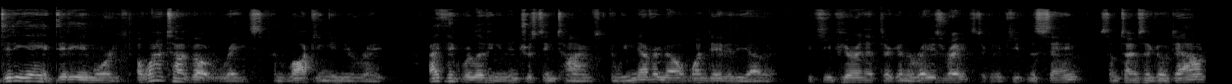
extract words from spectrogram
Didier at DDA Mortgage. I want to talk about rates and locking in your rate. I think we're living in interesting times and we never know one day to the other. We keep hearing that they're going to raise rates, they're going to keep them the same. Sometimes they go down.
